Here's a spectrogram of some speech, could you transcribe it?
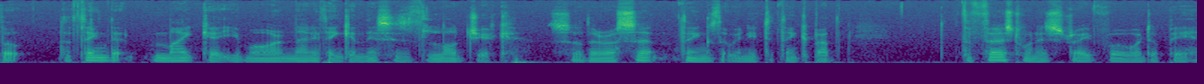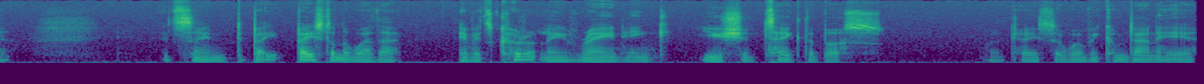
But the thing that might get you more than anything in this is logic. So there are certain things that we need to think about. The first one is straightforward up here. It's saying based on the weather, if it's currently raining, you should take the bus. Okay, so when we come down here,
